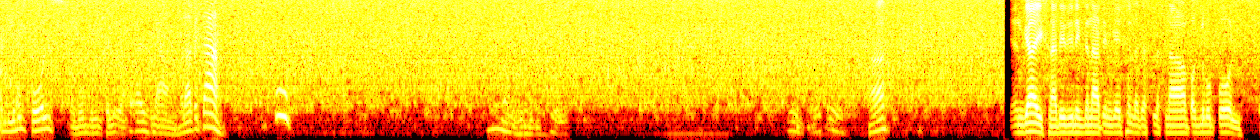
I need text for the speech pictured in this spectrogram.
Paglubog Falls. Nabubulog tuloy ako guys yan. Malapit na. Whew. Ha? Yan guys, nadidinig na natin guys yung lagaslas na paglubog falls.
